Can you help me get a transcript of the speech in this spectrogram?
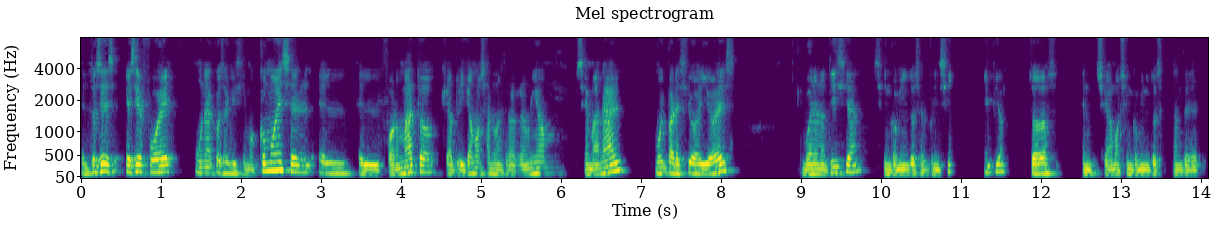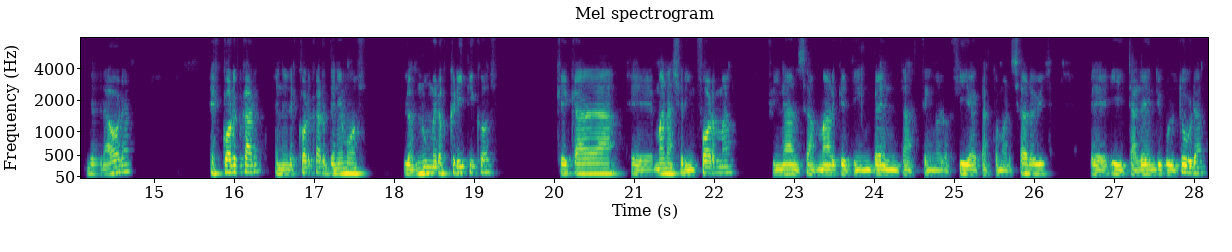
Entonces, ese fue una cosa que hicimos. ¿Cómo es el, formato que aplicamos a nuestra reunión semanal? Muy parecido a iOS. Buena noticia, cinco minutos al principio. Todos llegamos cinco minutos antes de, la hora. Scorecard. En el scorecard tenemos los números críticos que cada eh, manager informa. Finanzas, marketing, ventas, tecnología, customer service eh, y talento y cultura.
